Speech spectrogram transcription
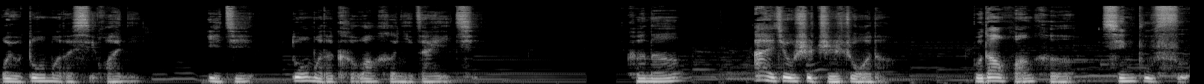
我有多么的喜欢你，以及多么的渴望和你在一起。可能，爱就是执着的，不到黄河心不死。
